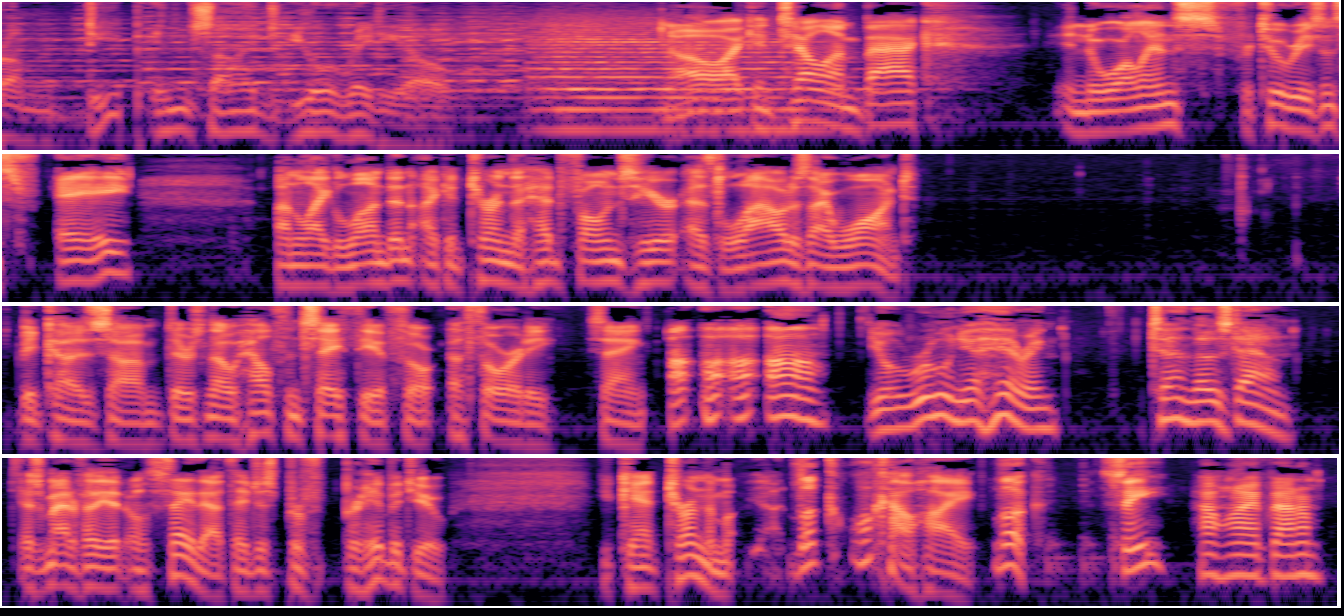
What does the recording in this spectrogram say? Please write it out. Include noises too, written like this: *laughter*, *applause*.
from deep inside your radio. Oh, I can tell I'm back in New Orleans for two reasons. A, unlike London, I can turn the headphones here as loud as I want because um, there's no health and safety authority saying, uh uh uh uh, you'll ruin your hearing. Turn those down. As a matter of fact, they don't say that. They just pro- prohibit you. You can't turn them. Look, look how high. Look, see how high I've got them.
